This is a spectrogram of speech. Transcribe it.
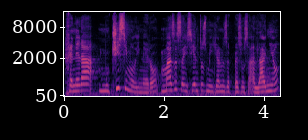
genera muchísimo dinero, más de 600 millones de pesos al año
